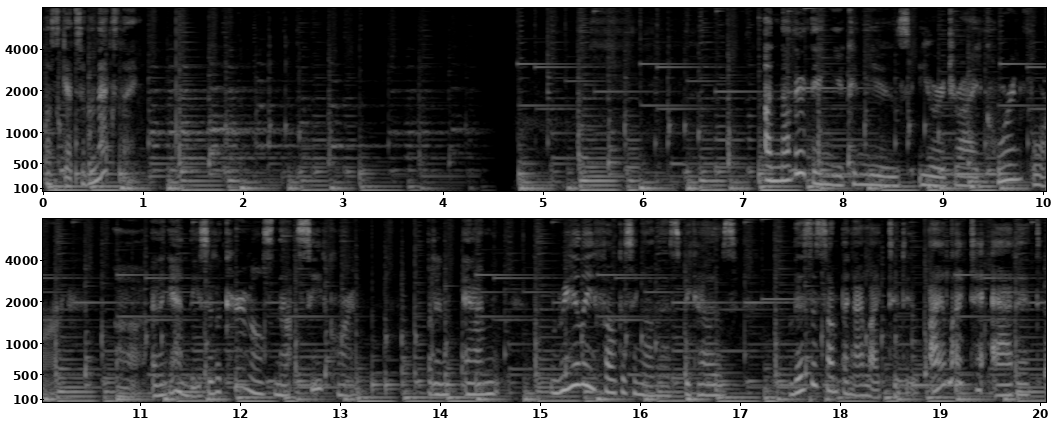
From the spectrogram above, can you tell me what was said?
Let's get to the next thing. Another thing you can use your dried corn for, uh, and again, these are the kernels, not seed corn. But in, and I'm really focusing on this because this is something I like to do. I like to add it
